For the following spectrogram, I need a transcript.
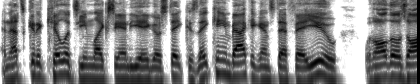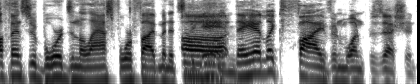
And that's going to kill a team like San Diego State because they came back against FAU with all those offensive boards in the last four or five minutes of the Uh, game. they had like five in one possession.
